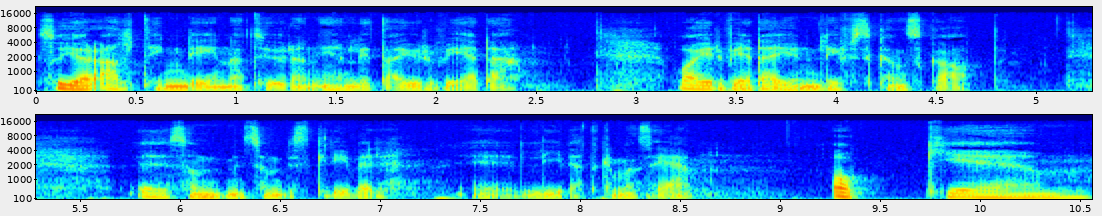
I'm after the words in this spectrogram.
så gör allting det i naturen enligt ayurveda. Och ayurveda är ju en livskunskap eh, som, som beskriver eh, livet kan man säga. Och ehm,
